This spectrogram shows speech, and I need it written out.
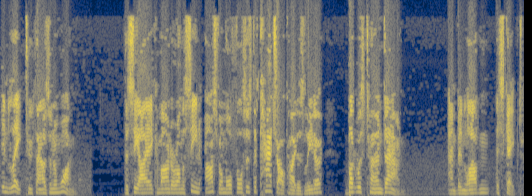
in late 2001. The CIA commander on the scene asked for more forces to catch al-Qaeda's leader, but was turned down. And bin Laden escaped.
